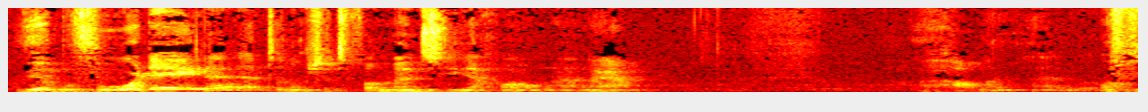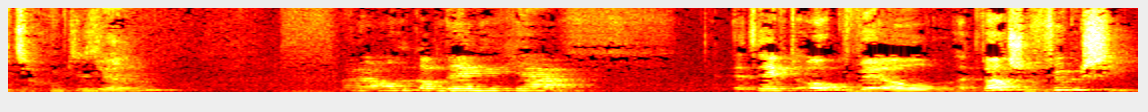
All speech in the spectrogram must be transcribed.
wil bevoordelen. Hè, ten opzichte van mensen die nou gewoon, uh, nou ja, hangen, hè, om het zo te zeggen. Maar aan de andere kant denk ik, ja, het heeft ook wel, het was een functie.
